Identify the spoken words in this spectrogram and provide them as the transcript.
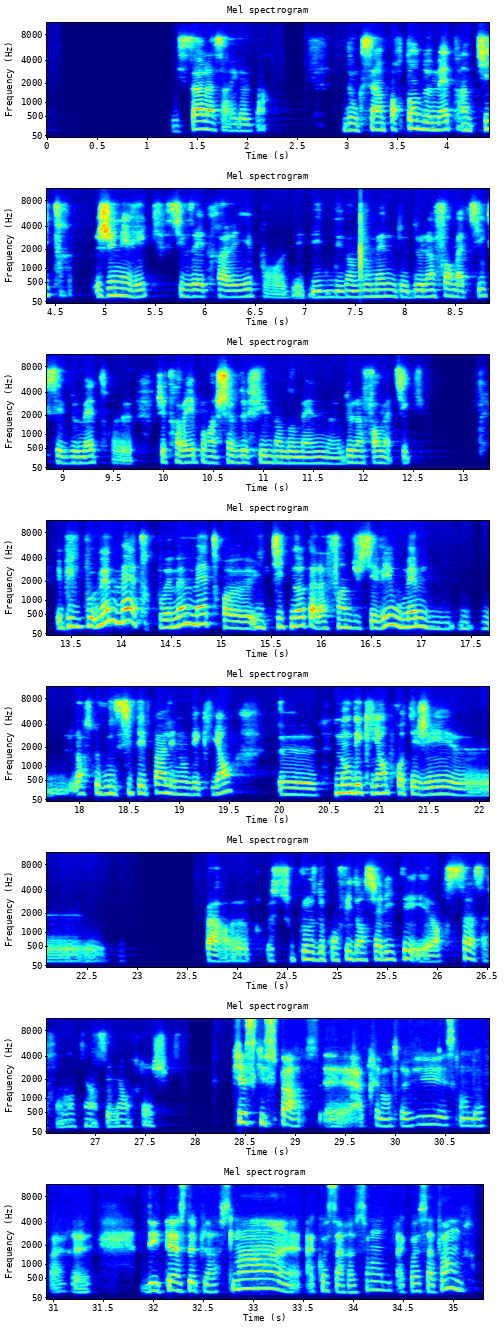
Et ça, là, ça rigole pas. Donc, c'est important de mettre un titre générique. Si vous avez travaillé pour des, dans le domaine de, l'informatique, c'est de mettre. Euh, j'ai travaillé pour un chef de file dans le domaine de l'informatique. Et puis vous pouvez même mettre, vous pouvez même mettre euh, une petite note à la fin du CV ou même lorsque vous ne citez pas les noms des clients, euh, noms des clients protégés euh, par euh, sous clause de confidentialité. Et alors ça, ça fait monter un CV en flèche qu'est-ce qui se passe après l'entrevue? Est-ce qu'on doit faire des tests de placement? À quoi ça ressemble? À quoi s'attendre?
